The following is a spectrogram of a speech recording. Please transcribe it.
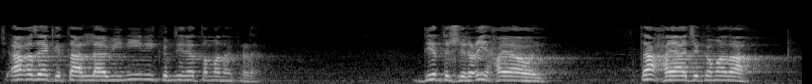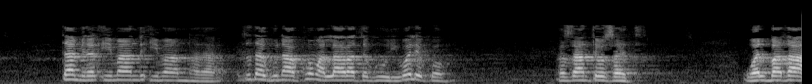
چې هغه ځای کې ته الله ویني وی کوم ځای نه تمنا کړه دې ته شرعي حیا وای ته حیا چې کومه ده ته من الايمان د ایمان نه ده زه دا ګناه کوم الله راته ګوري ولې کوم ځان ته وسات والبدا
